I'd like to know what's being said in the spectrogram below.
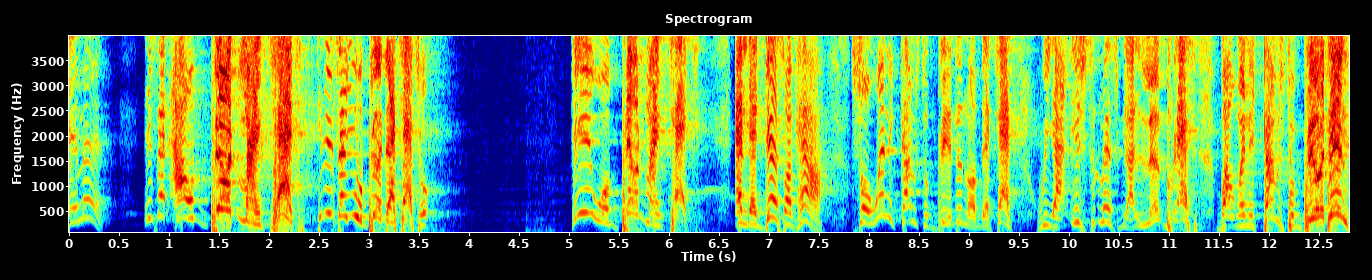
Amen. He said, I'll build my church. He didn't say you build the church. oh. He will build my church and the gates of hell. So when it comes to building of the church, we are instruments, we are laborers. But when it comes to building,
